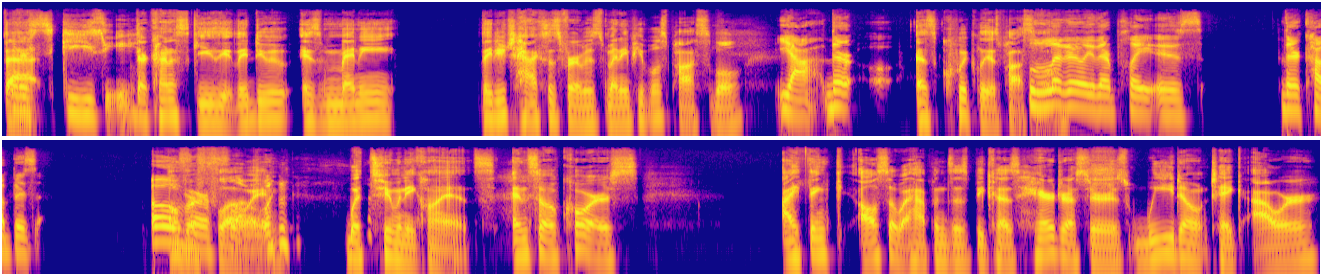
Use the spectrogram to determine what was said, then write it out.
that They're skeezy. they're kind of skeezy. They do as many they do taxes for as many people as possible yeah, they're as quickly as possible. literally their plate is their cup is overflowing. overflowing with too many clients. And so, of course, I think also what happens is because hairdressers, we don't take our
